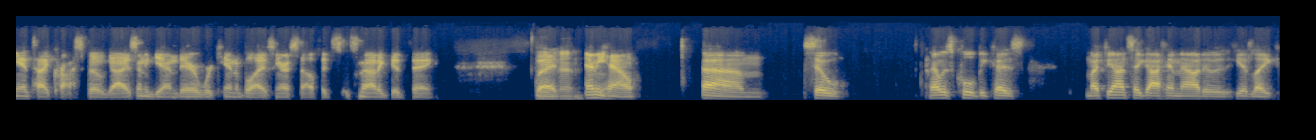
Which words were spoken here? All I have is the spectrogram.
anti crossbow guys, and again, there we're cannibalizing ourselves. It's it's not a good thing. But Amen. anyhow, um, so that was cool because my fiance got him out. Was, he had like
